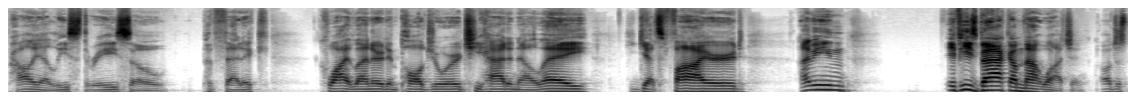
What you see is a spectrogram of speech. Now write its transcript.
probably at least three. So pathetic. Kawhi Leonard and Paul George, he had in LA. He gets fired. I mean, if he's back, I'm not watching. I'll just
